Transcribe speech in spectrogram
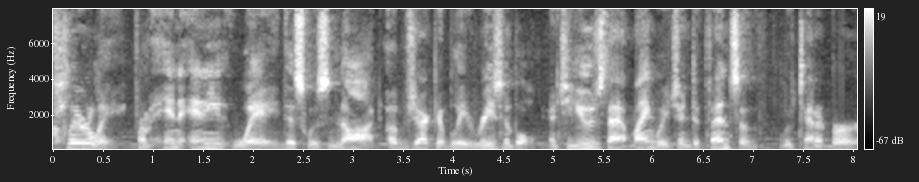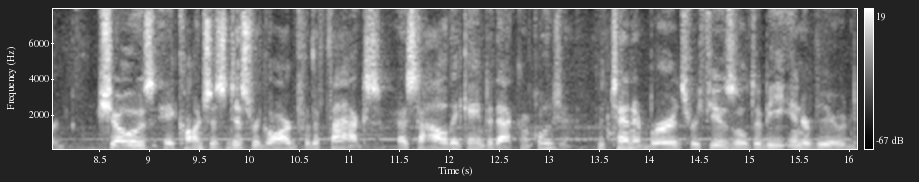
Clearly, from in any way, this was not objectively reasonable. And to use that language in defense of Lieutenant Byrd shows a conscious disregard for the facts as to how they came to that conclusion. Lieutenant Byrd's refusal to be interviewed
